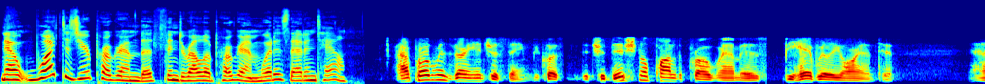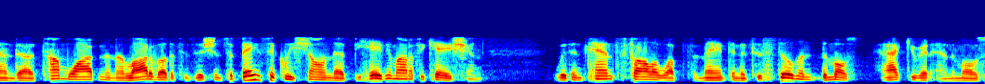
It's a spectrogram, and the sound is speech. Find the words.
Now, what does your program, the Thinderella program, what does that entail? Our program is very interesting because the traditional part of the program is behaviorally oriented. And uh, Tom Wadden and a lot of other physicians have basically shown that behavior modification with intense follow up for maintenance is still the, the most accurate and the most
